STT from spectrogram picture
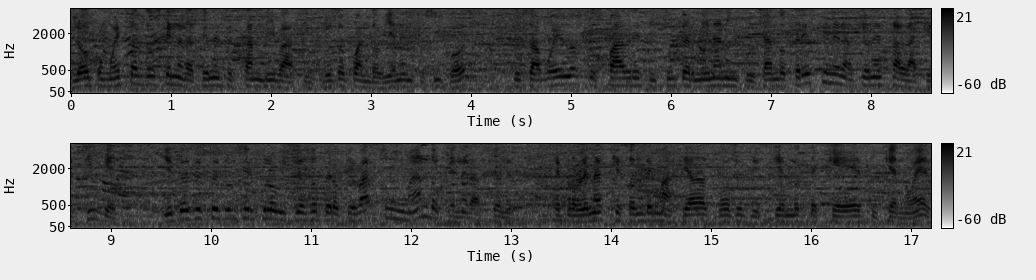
Y luego como estas dos generaciones están vivas, incluso cuando vienen tus hijos, tus abuelos, tus padres y tú terminan inculcando tres generaciones a la que sigue. Y entonces esto es un círculo vicioso, pero que va sumando generaciones. El problema es que son demasiadas voces diciéndote qué es y qué no es,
